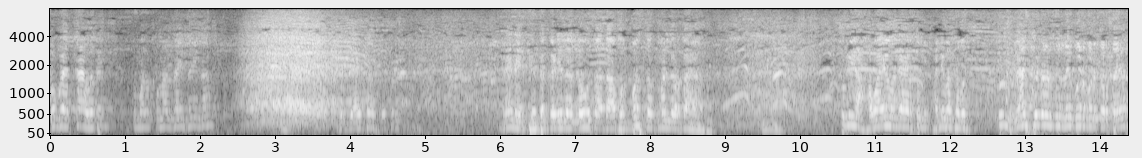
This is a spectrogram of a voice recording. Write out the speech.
बघूयात काय होतंय. तुम्हाला पुन्हा जायचंय का? द्यायचं असलं तर. नाही नाही ते तर कडीला लवच आता आपण बसलो म्हणल्यावर काय आता? तुम्ही हवा येऊन यार तुम्ही खाली बसा बस. तुम्ही व्यासपीठावरचं लय बडबड करता यार.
